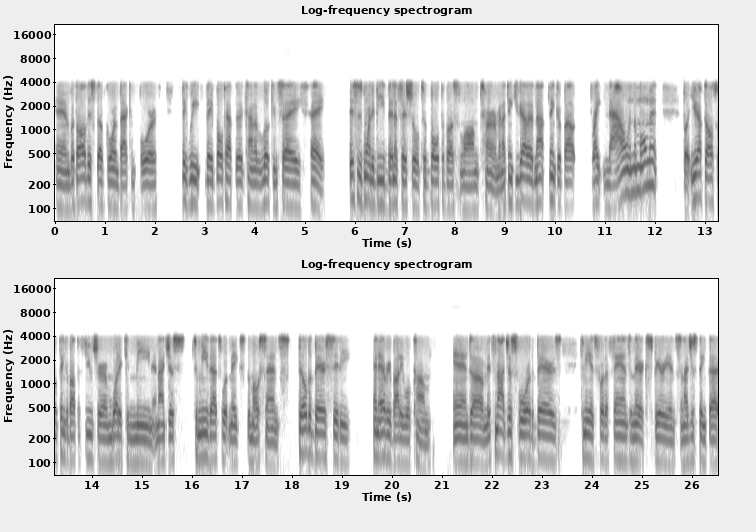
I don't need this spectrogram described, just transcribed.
And with all this stuff going back and forth, I think we they both have to kind of look and say, hey, this is going to be beneficial to both of us long term. And I think you got to not think about right now in the moment, but you have to also think about the future and what it can mean. And I just, to me, that's what makes the most sense. Build a Bear City, and everybody will come. And um, it's not just for the Bears. To me, it's for the fans and their experience. And I just think that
